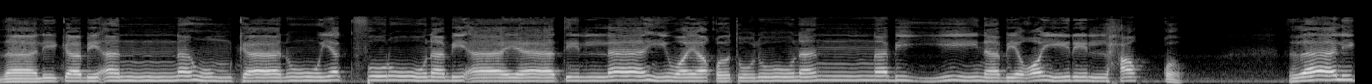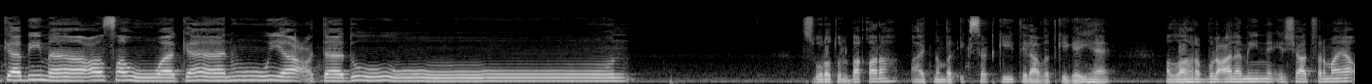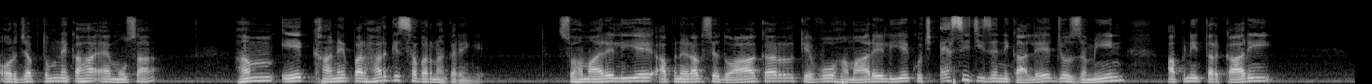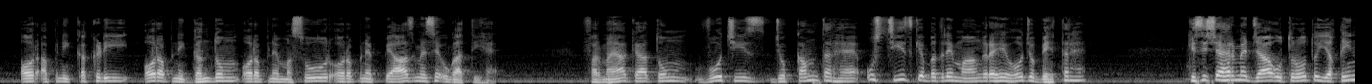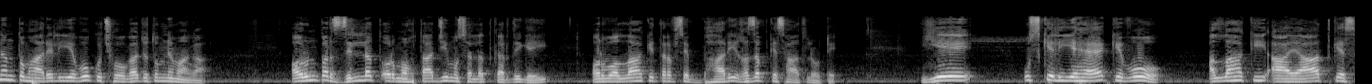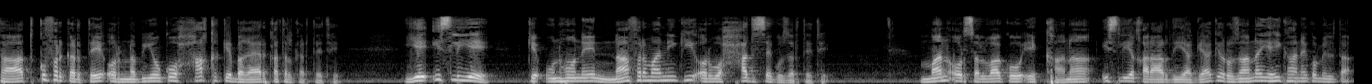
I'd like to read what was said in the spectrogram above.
ذلك بأنهم كانوا يكفرون بآيات الله ويقتلون النبيين بغير الحق ذلك بما عصوا وكانوا يعتدون سورة البقرہ، آیت نمبر 61 کی تلاوت کی گئی ہے۔ اللہ رب العالمین نے ارشاد فرمایا اور جب تم نے کہا، اے موسیٰ ہم ایک کھانے پر ہر کس صبر نہ کریں گے۔ سو ہمارے لیے اپنے رب سے دعا کر کہ وہ ہمارے لیے کچھ ایسی چیزیں نکالے جو زمین، اپنی ترکاری اور اپنی ککڑی اور اپنی گندم اور اپنے مسور اور اپنے پیاز میں سے اگاتی ہے۔ فرمایا، کیا تم وہ چیز جو کم تر ہے، اس چیز کے بدلے مانگ رہے ہو جو بہتر ہے؟ کسی شہر میں جا اترو تو یقیناً تمہارے لیے وہ کچھ ہوگا جو تم نے مانگا۔ اور ان پر ذلت اور محتاجی مسلط کر دی گئی اور وہ اللہ کی طرف سے بھاری غضب کے ساتھ لوٹے۔ یہ اس کے لیے ہے کہ وہ اللہ کی آیات کے ساتھ کفر کرتے اور نبیوں کو حق کے بغیر قتل کرتے تھے۔ یہ اس لیے کہ انہوں نے نافرمانی کی اور وہ حد سے گزرتے تھے۔ من اور سلوا کو ایک کھانا اس لیے قرار دیا گیا کہ روزانہ یہی کھانے کو ملتا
